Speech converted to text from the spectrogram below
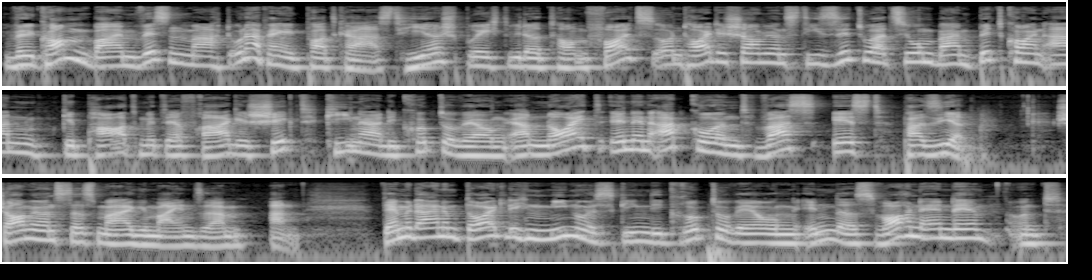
Willkommen beim Wissen macht unabhängig Podcast. Hier spricht wieder Tom Volz und heute schauen wir uns die Situation beim Bitcoin an, gepaart mit der Frage, schickt China die Kryptowährung erneut in den Abgrund? Was ist passiert? Schauen wir uns das mal gemeinsam an. Denn mit einem deutlichen Minus ging die Kryptowährung in das Wochenende und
